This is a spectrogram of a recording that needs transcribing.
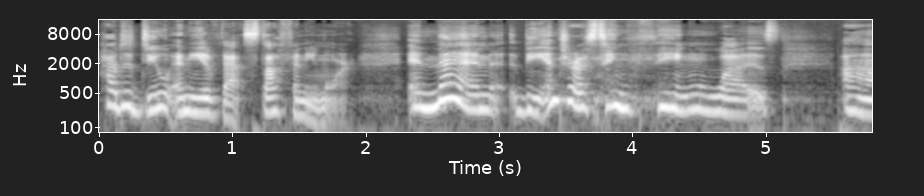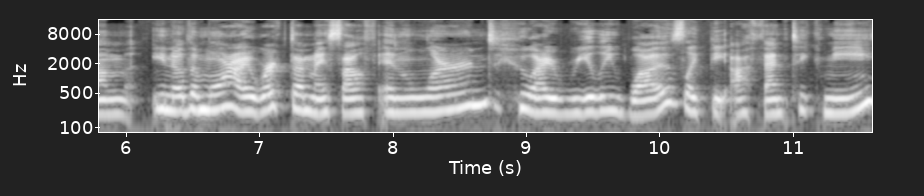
how to do any of that stuff anymore. And then the interesting thing was um, you know, the more I worked on myself and learned who I really was, like the authentic me,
